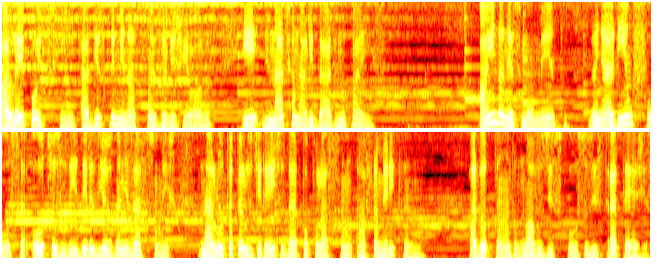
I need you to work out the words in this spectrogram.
A lei pôs fim a discriminações religiosas e de nacionalidade no país. Ainda nesse momento, ganhariam força outros líderes e organizações na luta pelos direitos da população afro-americana adotando novos discursos e estratégias.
